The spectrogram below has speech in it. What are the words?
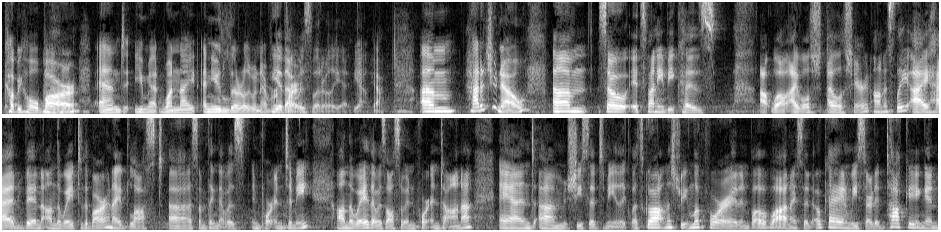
Cubbyhole Bar, and you met one night, and you literally were never Mm-hmm. Yeah, that was literally it. Yeah. yeah. Um, how did you know? Um, so it's funny because, uh, well, I will sh- I will share it honestly. I had been on the way to the bar and I'd lost uh, something that was important to me on the way that was also important to Anna, and um, she said to me like, "Let's go out on the street and look for it," and blah blah blah. And I said, "Okay," and we started talking, and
